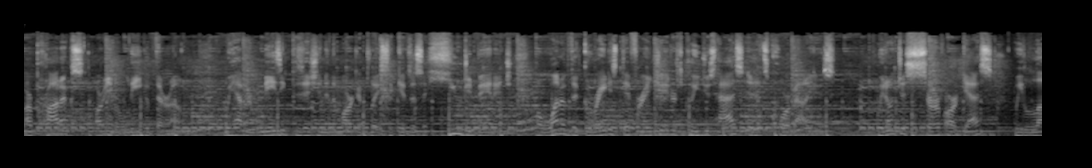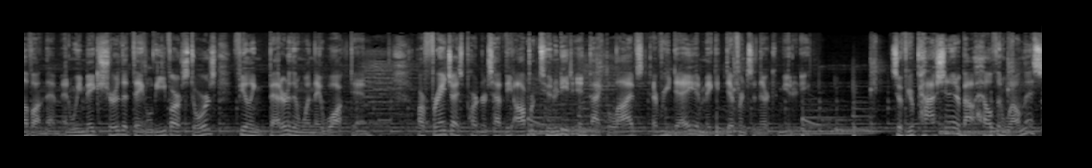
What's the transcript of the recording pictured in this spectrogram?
our products are in a league of their own. We have an amazing position in the marketplace that gives us a huge advantage, but one of the greatest differentiators Clean Juice has is its core values. We don't just serve our guests, we love on them, and we make sure that they leave our stores feeling better than when they walked in. Our franchise partners have the opportunity to impact lives every day and make a difference in their community. So if you're passionate about health and wellness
